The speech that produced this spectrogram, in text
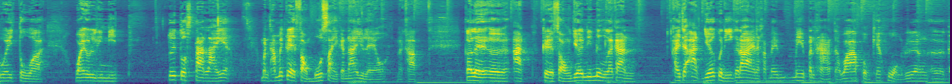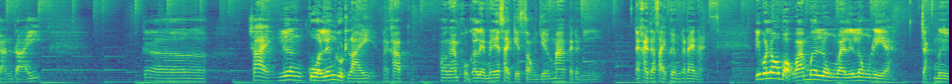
ด้วยตัวไวโอลินิตด้วยตัวสตาร์ไลท์อะมันทำให้เกรด 2 บูสใส่กันได้อยู่แล้วนะครับ ก็เลยเอออัดเกรด 2 เยอะนิดนึงแล้วกัน ใครจะอัดเยอะกว่านี้ก็ได้นะครับ ไม่ไม่มีปัญหาแต่ว่าผมแค่ห่วงเรื่องเออการไลท์เออใช่เรื่องกลัวเรื่องหลุดไลท์นะครับเพราะงั้นผมก็เลยไม่ได้ใส่เกรด2 เยอะมากไปกว่านี้ แต่ใครจะใส่เพิ่มก็ได้นะลิเวอร์โลบอกว่าเมื่อลงไวหรือลงเรียจากมือ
